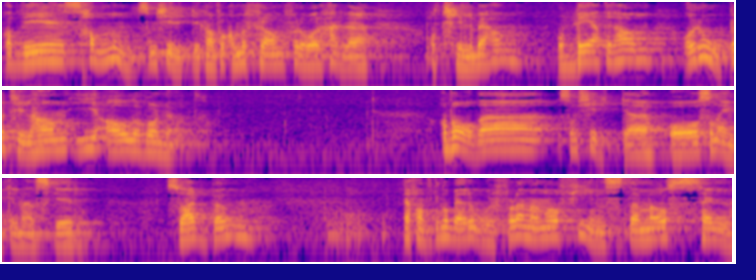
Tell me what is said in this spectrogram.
at vi sammen som kirke kan få komme fram for vår Herre og tilbe Han, og be til Han, og rope til Han i all vår nød. Og både som kirke og som enkeltmennesker så er bønn Jeg fant ikke noe bedre ord for det, men å finstemme oss selv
